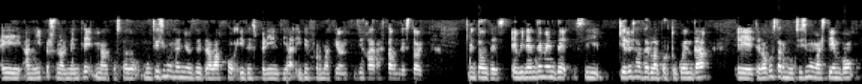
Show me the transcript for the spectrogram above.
Eh, a mí personalmente me ha costado muchísimos años de trabajo y de experiencia y de formación llegar hasta donde estoy. Entonces, evidentemente, si quieres hacerla por tu cuenta, eh, te va a costar muchísimo más tiempo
